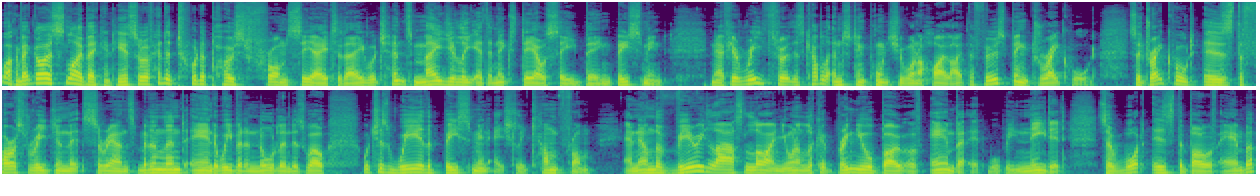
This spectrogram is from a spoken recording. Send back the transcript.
Welcome back guys, Sly Bacon here. So I've had a Twitter post from CA today which hints majorly at the next DLC being Beastmen. Now if you read through it, there's a couple of interesting points you want to highlight. The first being Drakwald. So Drakwald is the forest region that surrounds Middenland and a wee bit of Nordland as well, which is where the Beastmen actually come from. And on the very last line, you want to look at bring your bow of amber, it will be needed. So what is the bow of amber?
